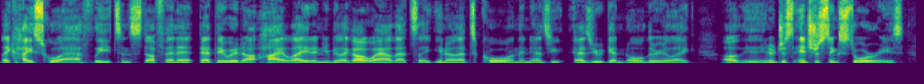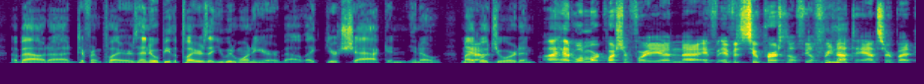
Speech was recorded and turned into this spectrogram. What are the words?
like high school athletes and stuff in it that they would uh, highlight, and you'd be like, oh wow, that's like you know that's cool. And then as you as you're getting older, you're like, oh you know just interesting stories about uh, different players, and it would be the players that you would want to hear about, like your Shaq and you know Michael Yeah. Jordan. I had one more question for you, and uh, if, if it's too personal, feel free not to answer. But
